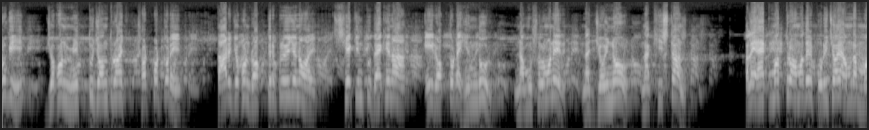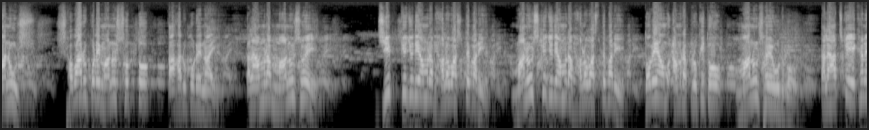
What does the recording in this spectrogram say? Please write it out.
রোগী যখন মৃত্যু যন্ত্রণায় ছটফট করে, তার যখন রক্তের প্রয়োজন হয়, সে কিন্তু দেখে না এই রক্তটা হিন্দুর, না মুসলমানের, না জৈন, না খ্রিস্টান। তাহলে একমাত্র আমাদের পরিচয় আমরা মানুষ। সবার উপরে মানুষ সত্য, তাহার উপরে নাই। তাহলে আমরা মানুষ হয়ে জীবকে যদি আমরা ভালোবাসতে পারি, মানুষকে যদি আমরা ভালোবাসতে পারি, তবে আমরা প্রকৃত মানুষ হয়ে উঠব। তাহলে আজকে এখানে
